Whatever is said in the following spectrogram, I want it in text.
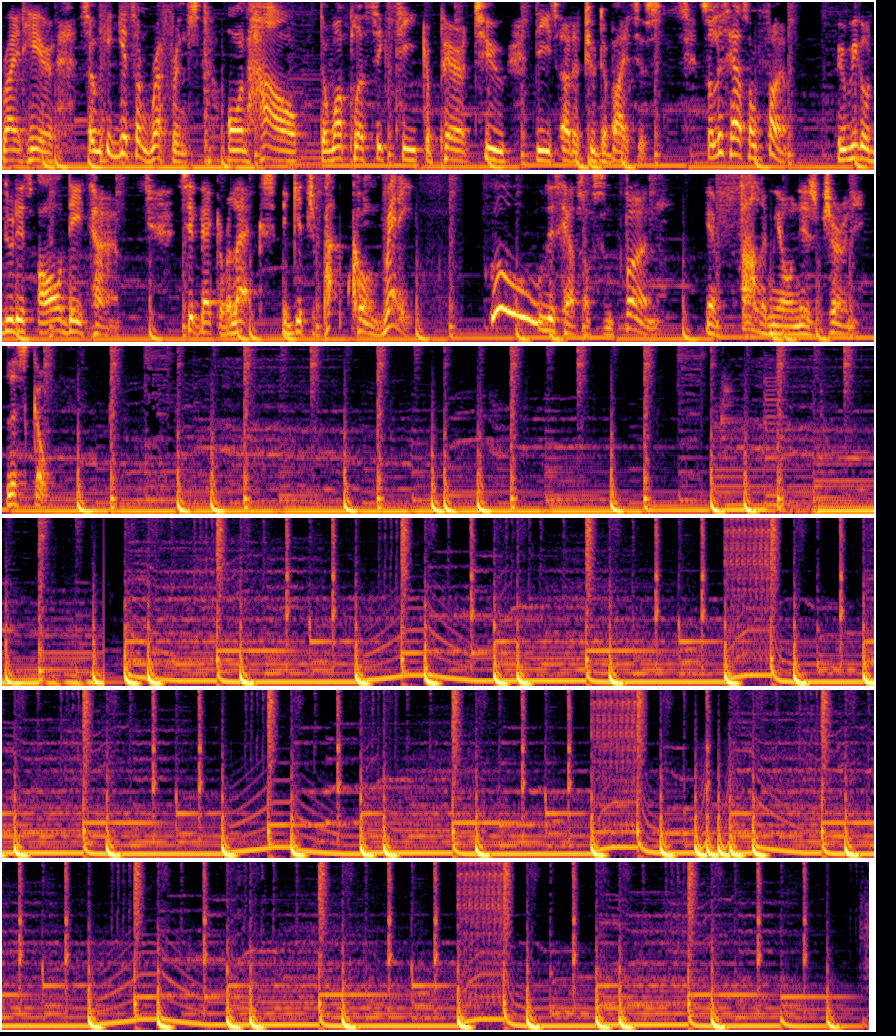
right here so we can get some reference on how the OnePlus 6T compared to these other two devices. So let's have some fun. And we gonna do this all daytime. Sit back and relax and get your popcorn ready. Woo, let's have some, some fun and follow me on this journey. Let's go.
